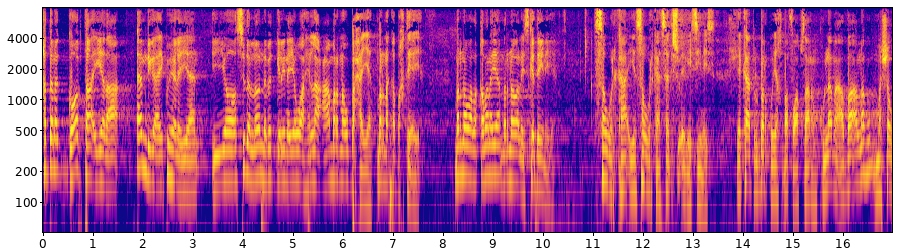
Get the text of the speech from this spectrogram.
haddana goobtaa iyadaa amniga ay ku helayaan iyo sida loo nabadgelinayo waa hilaacaa marna u baxaya marna ka bakhtiyaya marna waa la qabanaya marna waa la iska daynaya. Sawirkaa iyo sawirkaasaad isu egaysiinaysa yakaadu lbarqu yakhdafu absaarahum kulamaa adaaa lahum mashaw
